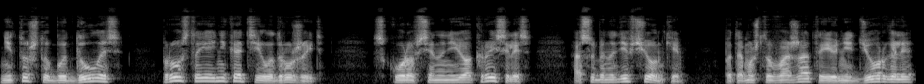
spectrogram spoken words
Не то чтобы дулась, просто ей не катило дружить. Скоро все на нее окрысились, особенно девчонки, потому что вожатые ее не дергали,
